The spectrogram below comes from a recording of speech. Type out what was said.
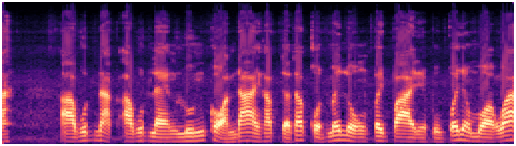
นะ อาวุธหนักอาวุธแรงลุ้นก่อนได้ครับ แต่ถ้ากดไม่ลงไปปลายเนี่ยผมก็ยังมองว่า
